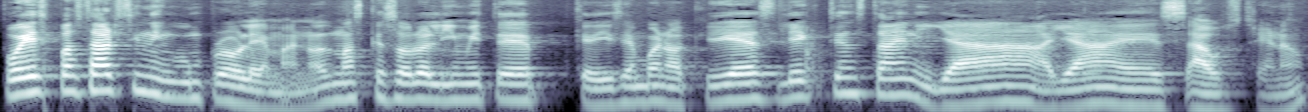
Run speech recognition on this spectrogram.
puedes pasar sin ningún problema, ¿no? Es más que solo el límite que dicen, bueno, aquí es Liechtenstein y ya allá es Austria, ¿no?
